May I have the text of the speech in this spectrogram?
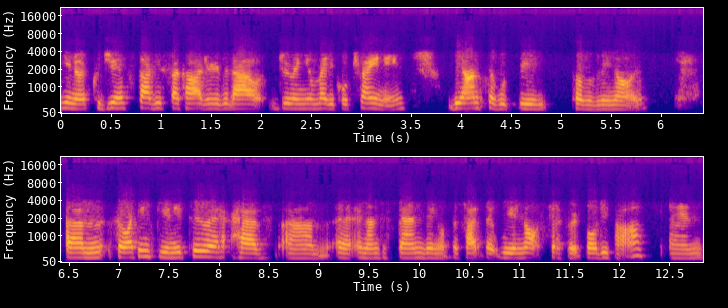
you know, could you study psychiatry without doing your medical training? The answer would be probably no. Um, so I think you need to have um, a, an understanding of the fact that we are not separate body parts and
